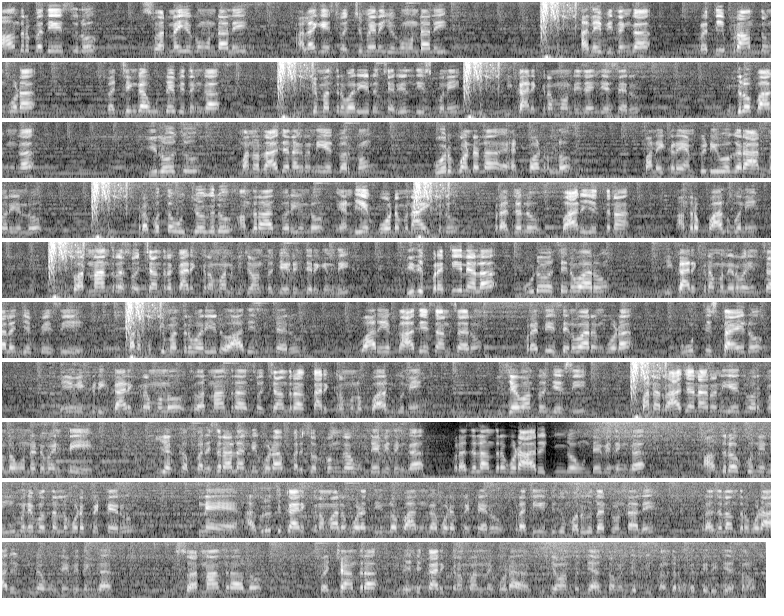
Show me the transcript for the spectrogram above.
ఆంధ్రప్రదేశ్లో స్వర్ణయుగం ఉండాలి అలాగే స్వచ్ఛమైన యుగం ఉండాలి అనే విధంగా ప్రతి ప్రాంతం కూడా స్వచ్ఛంగా ఉండే విధంగా ముఖ్యమంత్రి వర్యులు చర్యలు తీసుకొని ఈ కార్యక్రమం డిజైన్ చేశారు. ఇందులో భాగంగా ఈరోజు మన రాజానగరం నియోజకవర్గం కోరుకొండల హెడ్ క్వార్టర్లో మన ఇక్కడ ఎంపీడీఓ గారి ఆధ్వర్యంలో ప్రభుత్వ ఉద్యోగులు అందరి ఆధ్వర్యంలో ఎన్డీఏ కూటమి నాయకులు ప్రజలు భారీ ఎత్తున అందరూ పాల్గొని స్వర్ణాంధ్ర స్వచ్ఛాంధ్ర కార్యక్రమాన్ని విజయవంతం చేయడం జరిగింది. ఇది ప్రతి నెల మూడవ శనివారం ఈ కార్యక్రమం నిర్వహించాలని చెప్పేసి మన ముఖ్యమంత్రి వర్యులు ఆదేశించారు. వారి యొక్క ఆదేశానుసారం ప్రతి శనివారం కూడా పూర్తి స్థాయిలో మేము ఇక్కడ ఈ కార్యక్రమంలో స్వర్ణాంధ్ర స్వచ్ఛాంధ్ర కార్యక్రమంలో పాల్గొని విజయవంతం చేసి మన రాజానగరం నియోజకవర్గంలో ఉన్నటువంటి ఈ యొక్క పరిసరాలన్నీ కూడా పరిశుభ్రంగా ఉండే విధంగా ప్రజలందరూ కూడా ఆరోగ్యంగా ఉండే విధంగా అందులో కొన్ని నియమ నిబంధనలు కూడా పెట్టారు. కొన్ని అభివృద్ధి కార్యక్రమాలు కూడా దీనిలో భాగంగా కూడా పెట్టారు. ప్రతి ఇంటికి మరుగుదట్టు ఉండాలి. ప్రజలందరూ కూడా ఆరోగ్యంగా ఉండే విధంగా స్వర్ణాంధ్రలో స్వచ్ఛాంధ్ర ఈ రెండు కార్యక్రమాలను కూడా విజయవంతం చేస్తామని చెప్పి సందర్భంగా తెలియజేస్తున్నాం.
